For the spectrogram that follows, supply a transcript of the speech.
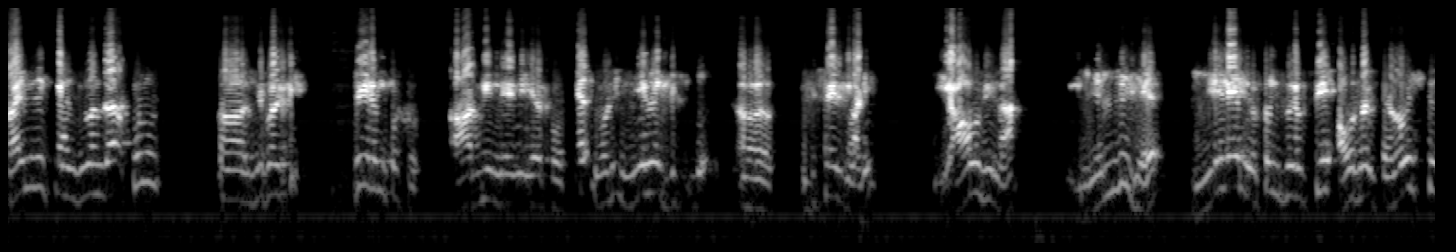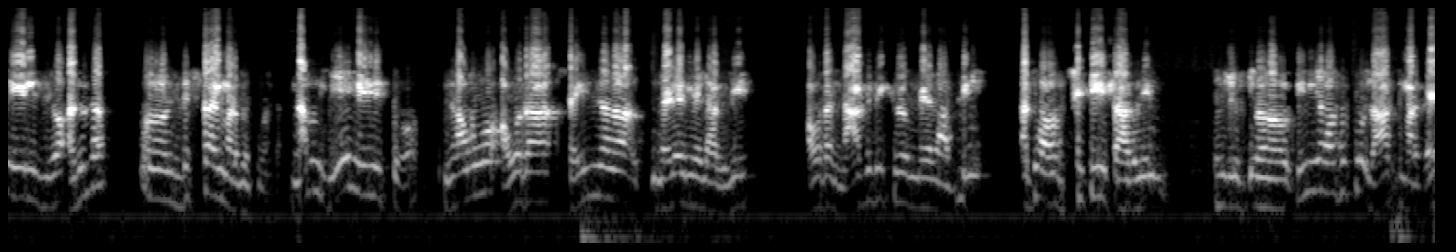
prime minister given the full liberty freedom ಕೊಟ್ಟು ಆರ್ಮಿ ನೇವಿ ಇಯರ್ ಫೋರ್ಸ್ ನೋಡಿ, ನೀವೇ ಡಿಸೈಡ್ ಮಾಡಿ, ಯಾವ ದಿನ ಎಲ್ಲಿಗೆ ಏನೇನ್ ವೆಪನ್ಸ್ ಅವ್ರ ಟೆರೋರಿಸ್ಟ್ ಏನಿದೆಯೋ ಅದನ್ನ ಡಿಸ್ಟ್ರಾಯ್ ಮಾಡ್ಬೇಕು ಅಂತ. ನಮ್ಗೆ ಏನ್ ಏನಿತ್ತು, ನಾವು ಅವರ ಸೈನ್ಯ ನೆಲೆ ಮೇಲಾಗ್ಲಿ, ಅವರ ನಾಗರಿಕರ ಮೇಲಾಗ್ಲಿ, ಅಥವಾ ಅವ್ರ ಸಿಟೀಸ್ ಆಗ್ಲಿ ಇನ್ಯಾವುದಕ್ಕೂ ಲಾಸ್ ಮಾಡಿದೆ,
